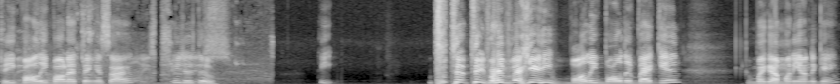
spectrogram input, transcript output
Did he volleyball that thing inside? What he just do? He right back in. He volleyballed it back in. Everybody got money on the game.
